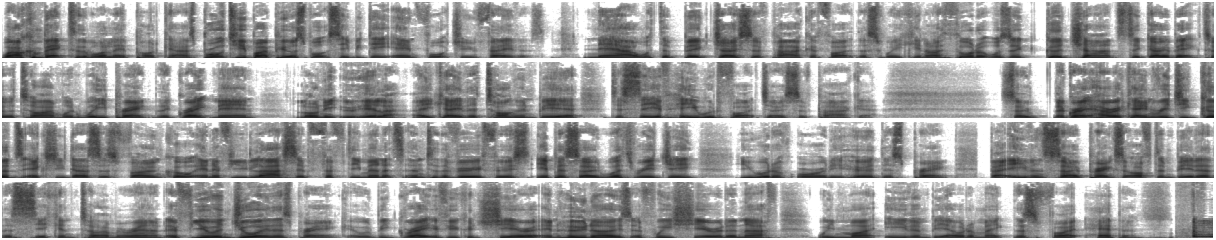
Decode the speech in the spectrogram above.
Welcome back to the Waterlad podcast, brought to you by Pure Sport CBD and Fortune Favours. Now, with the big Joseph Parker fight this weekend, I thought it was a good chance to go back to a time when we pranked the great man Lonnie Uhela, aka the Tongan Bear, to see if he would fight Joseph Parker. So the great Hurricane Reggie Goods actually does this phone call, and if you lasted 50 minutes into the very first episode with Reggie, you would have already heard this prank. But even so, pranks are often better the second time around. If you enjoy this prank, it would be great if you could share it, and who knows, if we share it enough, we might even be able to make this fight happen.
